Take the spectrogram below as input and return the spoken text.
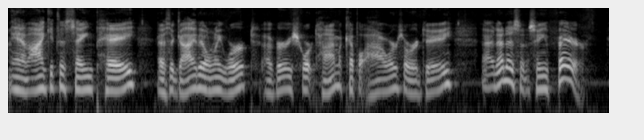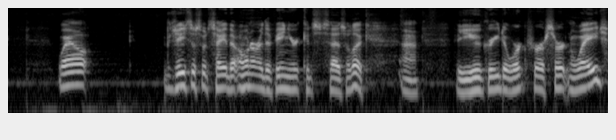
and I get the same pay as a guy that only worked a very short time, a couple hours or a day. Uh, that doesn't seem fair. Well, Jesus would say the owner of the vineyard says, Look, uh, you agreed to work for a certain wage,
